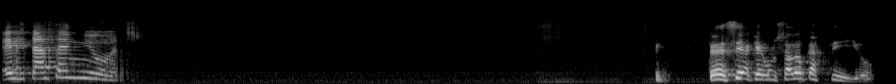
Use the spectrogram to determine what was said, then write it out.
Estás en mute. Te decía que Gonzalo Castillo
